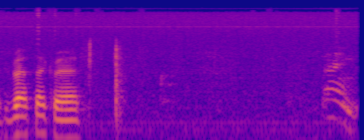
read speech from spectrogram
Happy birthday, Chris. Thanks.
